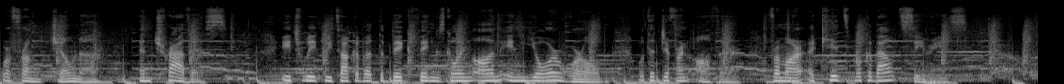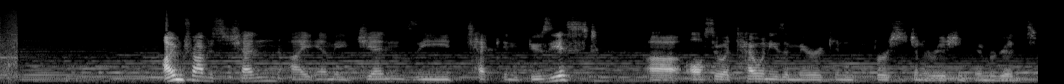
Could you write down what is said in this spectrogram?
were from Jonah and Travis. Each week we talk about the big things going on in your world with a different author from our A Kid's Book About series. I'm Travis Chen. I am a Gen Z tech enthusiast uh, also a Taiwanese American first generation immigrant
